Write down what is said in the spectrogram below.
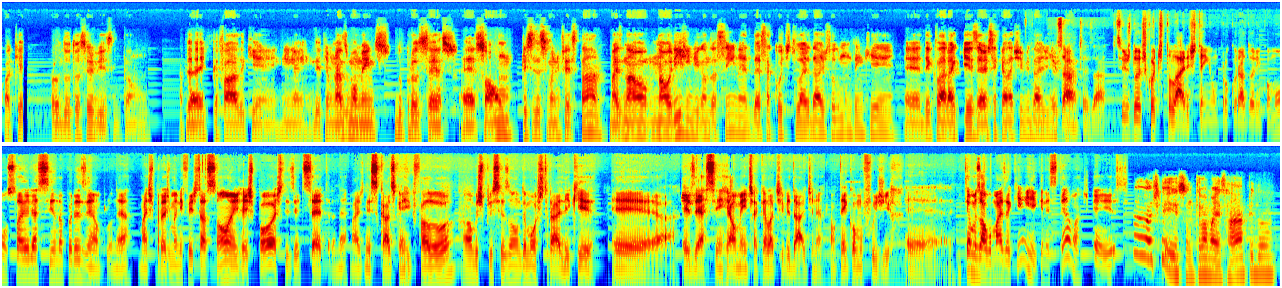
Com aquele produto ou serviço. Então, Apesar de ter falado que em, em, determinados momentos do processo é, só um precisa se manifestar, mas na, na origem, digamos assim, né, dessa cotitularidade, todo mundo tem que é, declarar que exerce aquela atividade de Exato, fato. exato. Se os dois cotitulares têm um procurador em comum, só ele assina, por exemplo, né? Mas para as manifestações, respostas, etc, né? Mas nesse caso que o Henrique falou, ambos precisam demonstrar ali que é, exercem realmente aquela atividade, né? Não tem como fugir. É... Temos algo mais aqui, Henrique, nesse tema? Acho que é. Eu acho que é isso. Um tema mais rápido.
